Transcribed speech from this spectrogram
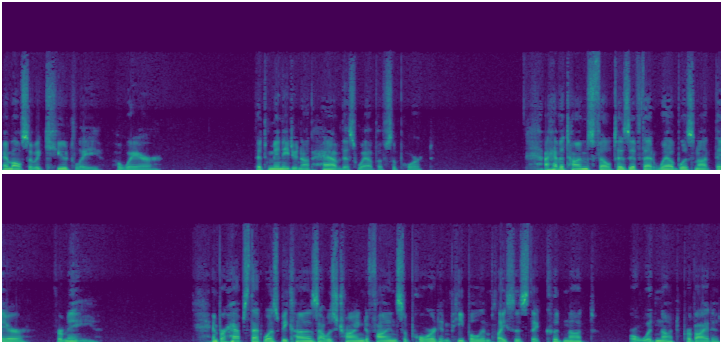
I am also acutely aware that many do not have this web of support. I have at times felt as if that web was not there for me. And perhaps that was because I was trying to find support in people and places that could not or would not provide it.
